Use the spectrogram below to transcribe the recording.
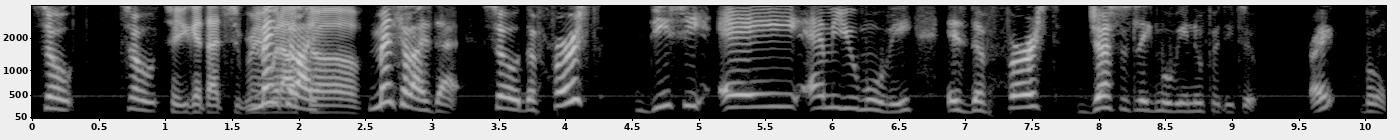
So, so so you get that Superman mentalize, the. mentalize that. So the first DC AMU movie is the first Justice League movie in New Fifty Two, right? Boom,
